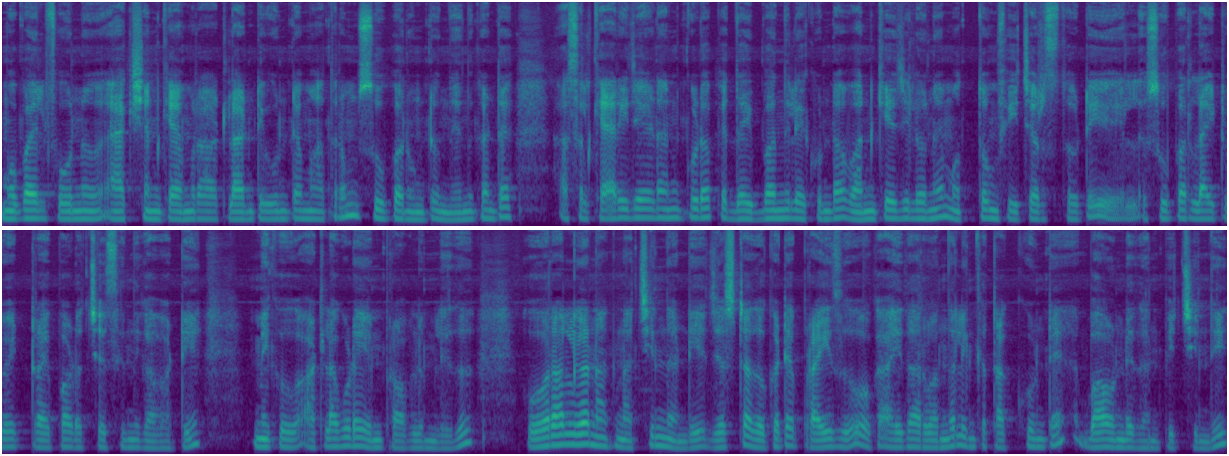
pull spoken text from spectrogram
mobile phone action camera అట్లాంటివి ఉంటే మాత్రం సూపర్ ఉంటుంది. ఎందుకంటే అసలు క్యారీ చేయడానికి కూడా పెద్ద ఇబ్బంది లేకుండా వన్ కేజీలోనే మొత్తం ఫీచర్స్ తోటి సూపర్ లైట్ వెయిట్ ట్రైపాడ్ వచ్చేసింది కాబట్టి మీకు అట్లా కూడా ఏం ప్రాబ్లం లేదు. ఓవరాల్గా నాకు నచ్చిందండి. జస్ట్ అది ఒకటే ప్రైస్. ఒక ఐదు ఆరు వందలు ఇంకా తక్కువ ఉంటే బాగుండేది అనిపించింది.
